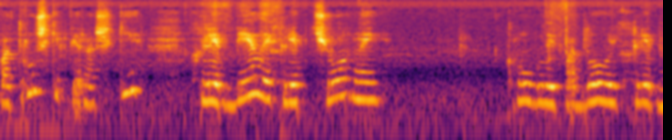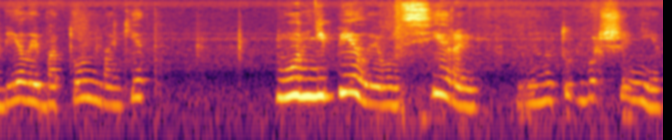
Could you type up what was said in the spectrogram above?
ватрушки, пирожки. Хлеб белый, хлеб черный, круглый, подовый, хлеб белый, батон, багет. Ну, он не белый, он серый, но тут больше нет.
